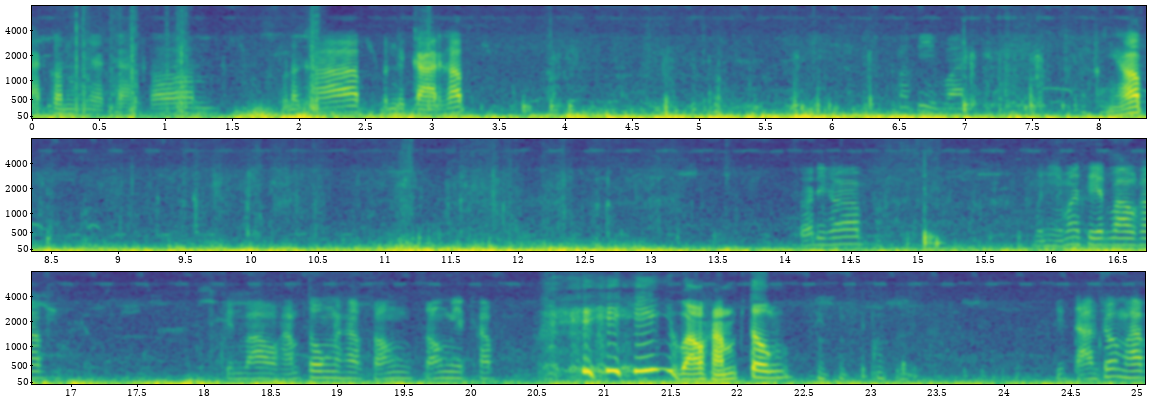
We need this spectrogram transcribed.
าศก่อนบรรยากาศก่อนขอบคุณนะครับบรรยากาศครับมาพี่วันนี่ครับสวัสดีครับวันนี้มาเทสวาล์วครับเป็นวาล์วหามตรงนะครับสองสองเมตรครับวาวหำตรง ติดตามชมครับ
